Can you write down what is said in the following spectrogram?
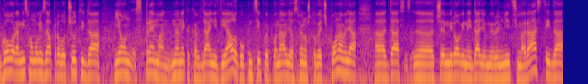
govora nismo mogli zapravo čuti da je on spreman na nekakav daljnji dijalog. U principu je ponavljao sve ono što već ponavlja, e, da će mirovine i dalje umirovljenicima rasti, da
